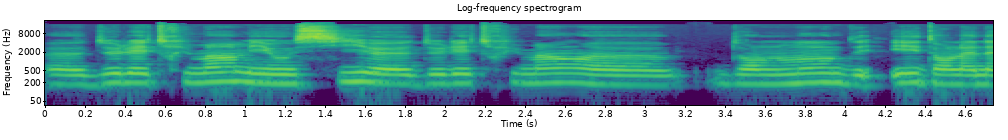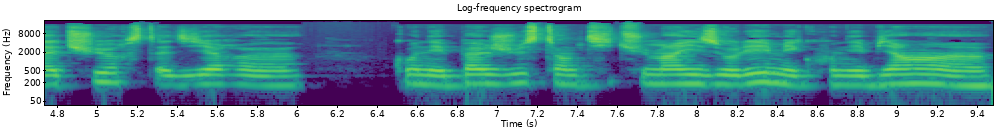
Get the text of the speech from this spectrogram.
de l'être humain, mais aussi de l'être humain dans le monde et dans la nature, c'est-à-dire qu'on n'est pas juste un petit humain isolé, mais qu'on est bien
